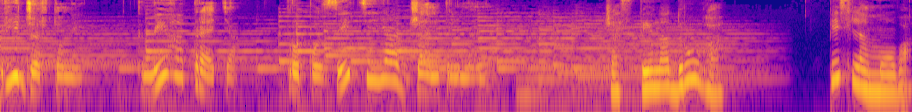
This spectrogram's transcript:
Бріджертони, книга третя. Пропозиція джентльмена. Частина друга. Після мова.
